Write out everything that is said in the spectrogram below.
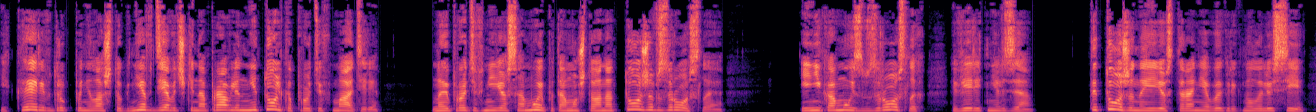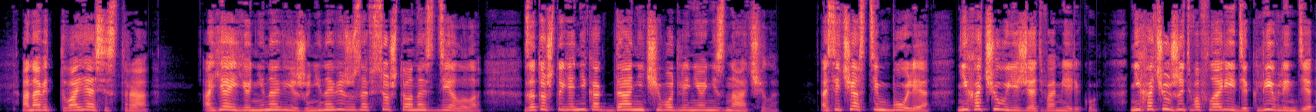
и Кэрри вдруг поняла, что гнев девочки направлен не только против матери, но и против нее самой, потому что она тоже взрослая, и никому из взрослых верить нельзя. «Ты тоже на ее стороне!» — выкрикнула Люси. «Она ведь твоя сестра, а я ее ненавижу, ненавижу за все, что она сделала, за то, что я никогда ничего для нее не значила. А сейчас тем более не хочу уезжать в Америку, не хочу жить во Флориде, Кливленде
